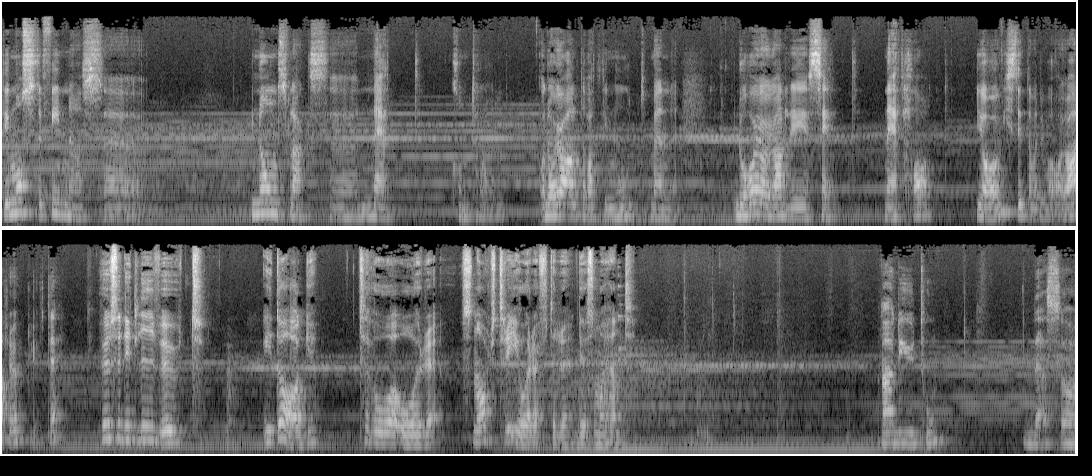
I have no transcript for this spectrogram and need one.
Det måste finnas eh, någon slags eh, nätkontroll. Och det har jag alltid varit emot men då har jag ju aldrig sett näthat. Jag visste inte vad det var, jag har aldrig upplevt det. Hur ser ditt liv ut idag? Två år, snart tre år efter det som har hänt. Ja, det är ju tomt. Det är så...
